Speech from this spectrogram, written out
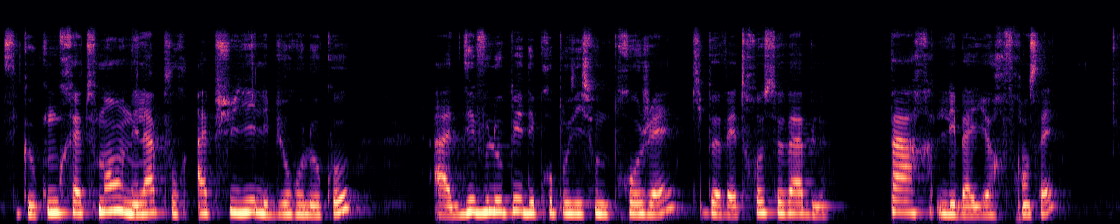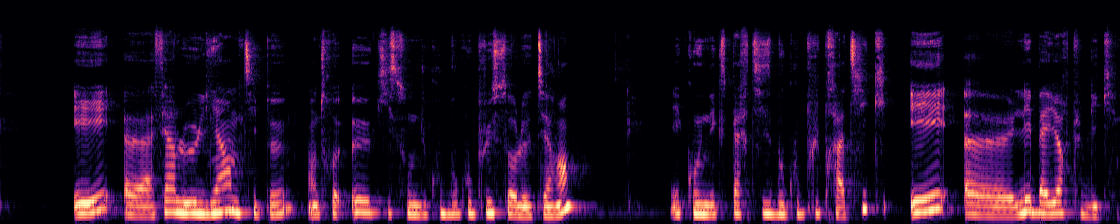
C'est que concrètement, on est là pour appuyer les bureaux locaux à développer des propositions de projets qui peuvent être recevables par les bailleurs français et euh, à faire le lien un petit peu entre eux qui sont du coup beaucoup plus sur le terrain et qui ont une expertise beaucoup plus pratique et euh, les bailleurs publics.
